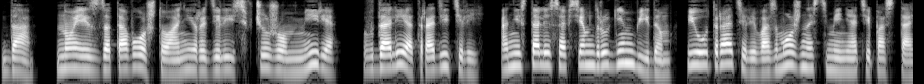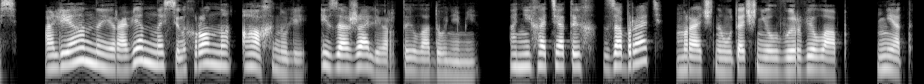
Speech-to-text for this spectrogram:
Да, но из-за того, что они родились в чужом мире, вдали от родителей, они стали совсем другим видом и утратили возможность менять ипостась. Алианна и Равенна синхронно ахнули и зажали рты ладонями. «Они хотят их забрать?» — мрачно уточнил вырви лап. Нет,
